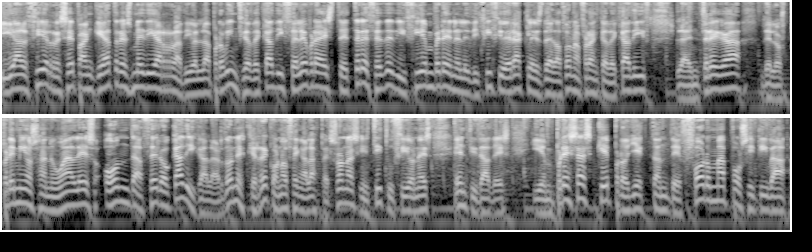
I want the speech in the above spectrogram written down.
Y al cierre sepan que A3 Media Radio en la provincia de Cádiz celebra este 13 de diciembre en el edificio Heracles de la zona franca de Cádiz la entrega de los premios anuales Onda Cero Cádiz, galardones que reconocen a las personas, instituciones, entidades y empresas que proyectan de forma positiva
